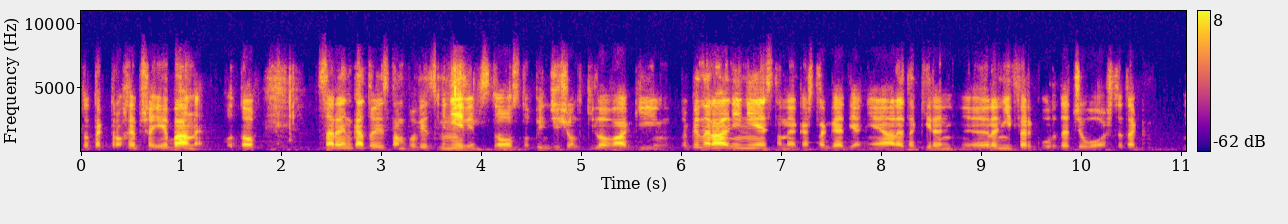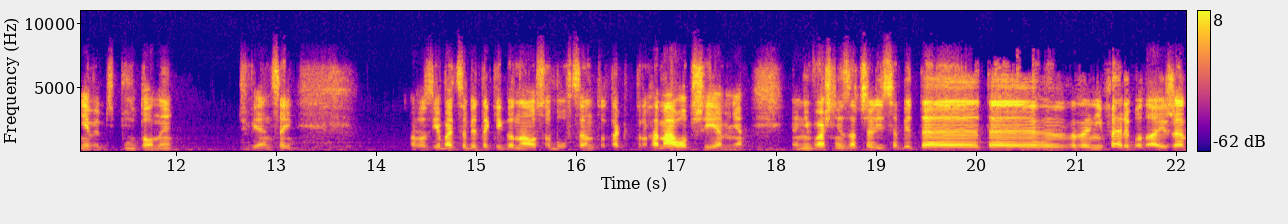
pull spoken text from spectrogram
to tak trochę przejebane, bo to sarenka to jest tam powiedzmy, nie wiem, 100-150 kg no generalnie nie jest tam jakaś tragedia, nie, ale taki ren, renifer, kurde, czy łoś, to tak, nie wiem, z pół tony, czy więcej, rozjebać sobie takiego na osobówce, no to tak trochę mało przyjemnie. Oni właśnie zaczęli sobie te, te renifery bodajże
